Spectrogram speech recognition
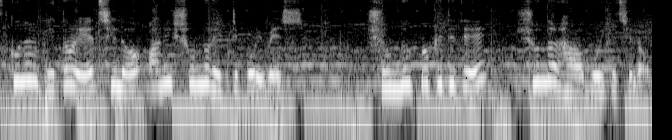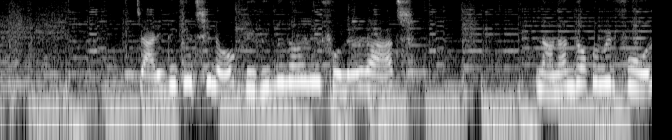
স্কুলের ভেতরে ছিল অনেক সুন্দর একটি পরিবেশ। সুন্দর প্রকৃতিতে সুন্দর হাওয়া বইতেছিল। চারিদিকে ছিল বিভিন্ন ধরনের ফুলের গাছ, নানান রকমের ফুল।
